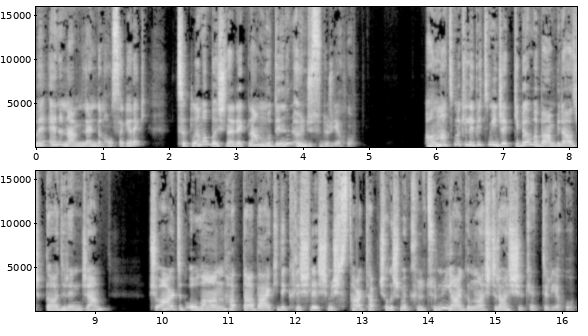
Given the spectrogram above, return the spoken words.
Ve en önemlilerinden olsa gerek tıklama başına reklam modelinin öncüsüdür Yahoo. Anlatmak ile bitmeyecek gibi ama ben birazcık daha direneceğim. Şu artık olan hatta belki de klişleşmiş startup çalışma kültürünü yaygınlaştıran şirkettir Yahoo.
